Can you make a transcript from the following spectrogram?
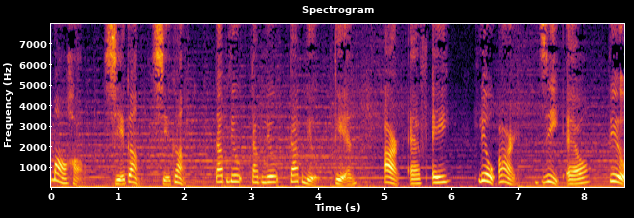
冒号斜杠斜杠 www 点。r f a 六二 z l 六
